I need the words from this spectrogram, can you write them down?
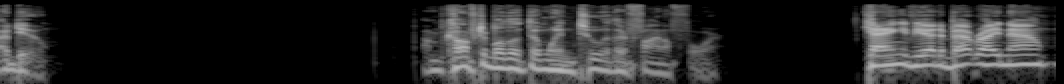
I do. I'm comfortable that they'll win two of their final four. Kang, have you had a bet right now?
